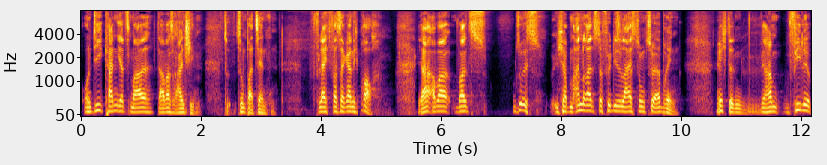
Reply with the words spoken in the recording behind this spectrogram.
und die kann jetzt mal da was reinschieben zu, zum Patienten vielleicht was er gar nicht braucht. Ja, aber weil es so ist. Ich habe einen Anreiz dafür, diese Leistung zu erbringen. Nicht? Denn wir haben viele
